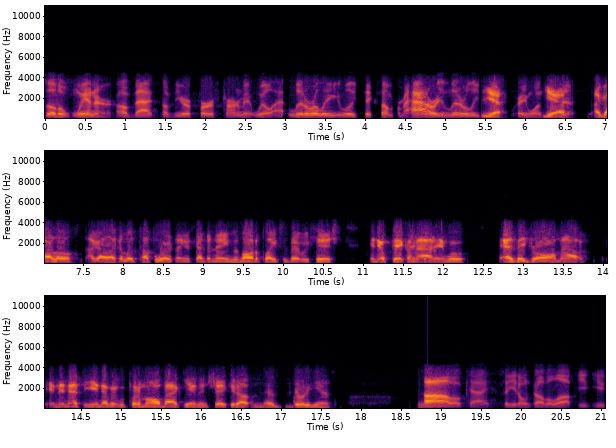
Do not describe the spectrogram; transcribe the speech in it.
So the winner of that of your first tournament will literally will he pick something from a hat or he literally Yeah. where he wants Yeah? I got a little, I got like a little Tupperware thing that's got the names of all the places that we fished, and they'll pick them out, and we'll, as they draw them out, and then at the end of it, we put them all back in and shake it up, and they'll do it again. Oh, okay. So you don't double up. You you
